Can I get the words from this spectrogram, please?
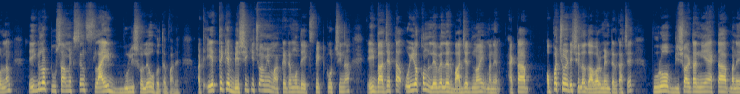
বললাম, এইগুলো to some extent slide bullish হলেও হতে পারে। বাট এর থেকে বেশি কিছু আমি মার্কেটের মধ্যে এক্সপেক্ট করছি না। এই বাজেটটা ওই রকম লেভেলের বাজেট নয় মানে একটা অপরচুনিটি ছিল গভর্নমেন্টের কাছে। পুরো বিষয়টা নিয়ে একটা মানে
